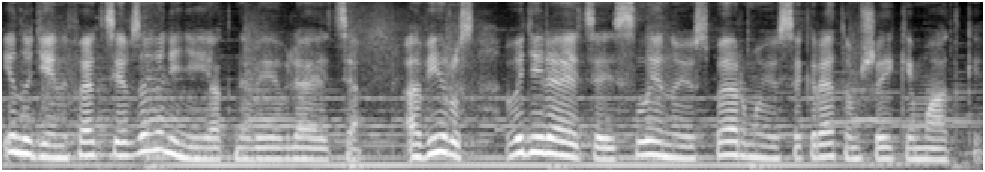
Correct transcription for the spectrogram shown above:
Іноді інфекція взагалі ніяк не виявляється, а вірус виділяється із слиною, спермою, секретом шийки матки.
